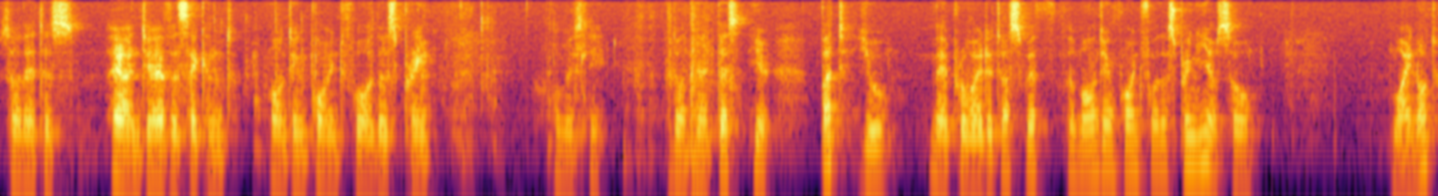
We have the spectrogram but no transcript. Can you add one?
So that is, yeah, and you have a second mounting point for the spring. Obviously, you don't need this here, but you they provided us with the mounting point for the spring here, so why not?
